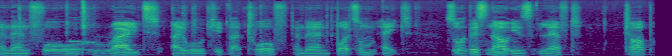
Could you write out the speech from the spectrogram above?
and then for right I will keep that 12 and then bottom 8 so this now is left top,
